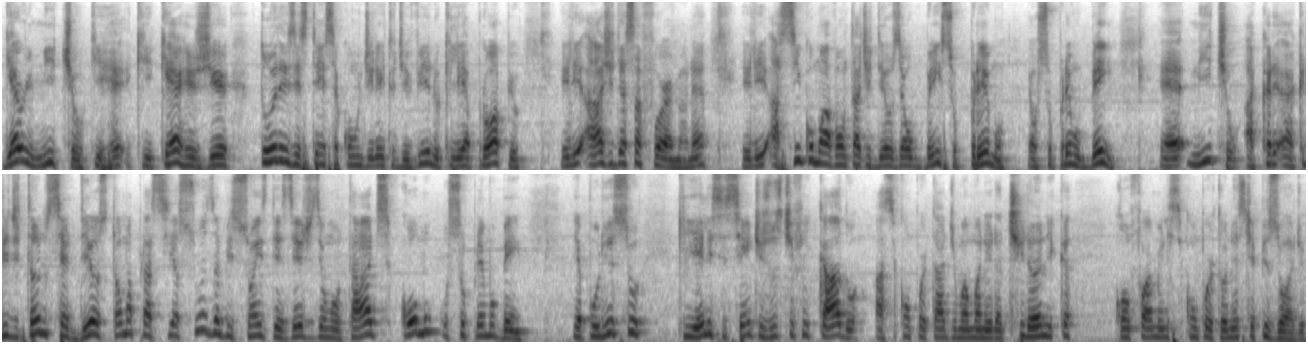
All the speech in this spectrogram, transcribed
Gary Mitchell, que, re, que quer reger toda a existência com o direito divino que lhe é próprio, ele age dessa forma, né? Ele, assim como a vontade de Deus é o bem supremo, é o supremo bem, é, Mitchell, acreditando ser Deus, toma para si as suas ambições, desejos e vontades como o supremo bem. E é por isso que ele se sente justificado a se comportar de uma maneira tirânica, conforme ele se comportou neste episódio.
